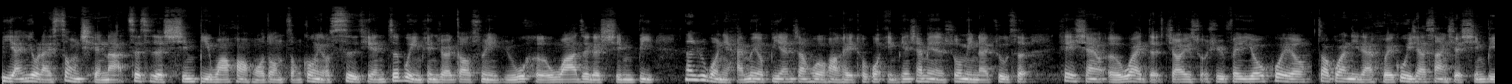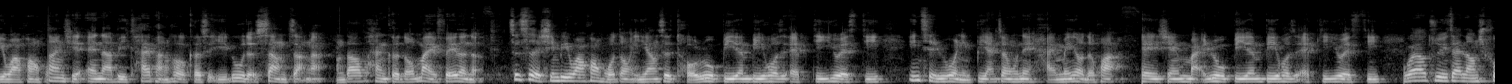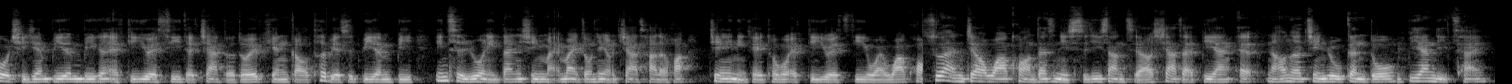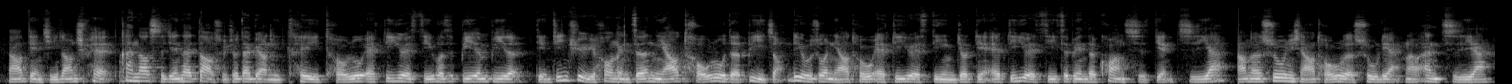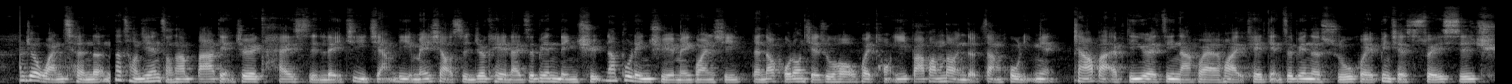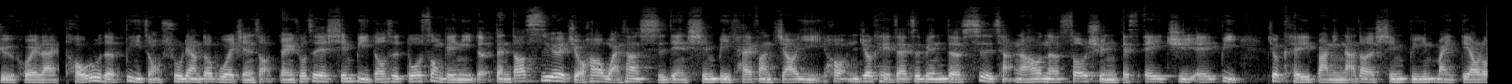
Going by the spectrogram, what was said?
币安又来送钱啦！这次的新币挖矿活动总共有四天，这部影片就会告诉你如何挖这个新币。那如果你还没有币安账户的话，可以透过影片下面的说明来注册，可以享有额外的交易手续费优惠哦。照惯例来回顾一下上一期的新币挖矿，上一期 NRB 开盘后可是一路的上涨啊，涨到汉克都卖飞了呢。这次的新币挖矿活动一样是投入 BNB 或是 FDUSD，因此如果你币安账户内还没有的话，可以先买入 BNB 或是 FDUSD。不过要注意在 Launch 期间，BNB 跟 FDUSD 的价格都会偏高，特别是 BNB。因此如果你担心买卖中间有价差的话，建议你可以透过 FDUSD 来挖矿，虽然叫挖矿，但是你实际上只要下载币安 App，然后呢进入更多币安理财，然后点击 Launchpad，看到时间在倒数，就代表你可以投入 FDUSD 或是 BNB 了。点进去以后，选择你要投入的币种，例如说你要投入 FDUSD，你就点 FDUSD 这边的矿池点质押，然后呢输入你想要投入的数量，然后按质押，那就完成了。那从今天早上八点就会开始累计奖励，每小时你就可以来这边领取，那不领取也没关系。等到活动结束后会统一发放到你的账户里面。想要把 FDUSD 拿回来的话，也可以点这边的赎回，并且随时取回来。投入的币种数量都不会减少，等于说这些新币都是多送给你的。等到四月九号晚上十点新币开放交易以后，你就可以在这边的市场，然后呢搜寻 SAGA B，，就可以把你拿到的新币卖掉了。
